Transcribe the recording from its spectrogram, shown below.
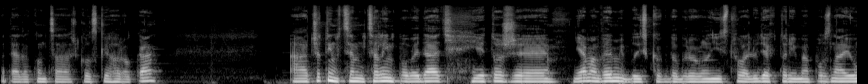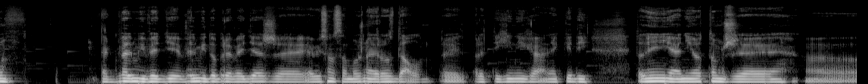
a teda do konca školského roka. A čo tým chcem celým povedať, je to, že ja mám veľmi blízko k dobrovoľníctvu a ľudia, ktorí ma poznajú, tak veľmi, vedie, veľmi dobre vedia, že ja by som sa možno aj rozdal pre, pre tých iných a niekedy to je ani o tom, že uh,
